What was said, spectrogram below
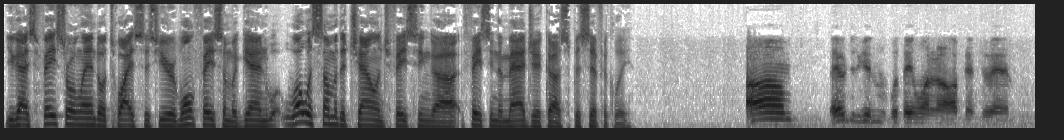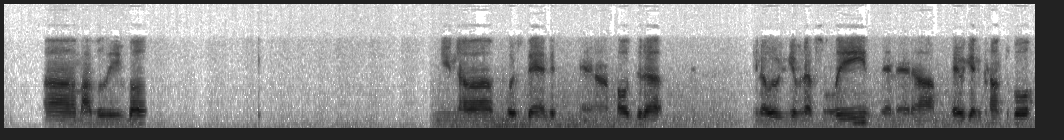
You guys faced Orlando twice this year, won't face them again. What, what was some of the challenge facing uh, facing the Magic uh, specifically? Um, they were just getting what they wanted on offensive end. Um, I believe both, you know, um, withstand it and hold it up. You know, we were giving up some leads, and then um, they were getting comfortable,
